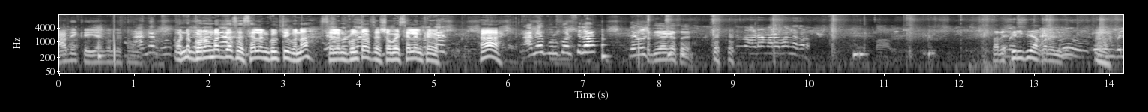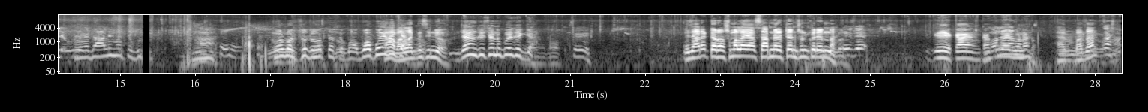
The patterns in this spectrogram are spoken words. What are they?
না দেখে ইয়া করলে অনেক গরম লাগতেছে স্যালেন গুলতিব না? স্যালেন গুলতে আছে সবাই স্যালেন খাই হ্যাঁ। আমি ভুল করছিল দিয়া গেছে। তুমি অর্ডার মারা বন্ধ করো তারে শিল্পিয়া করে নিবে ছোট হতেছে বই হ্যাঁ ভালো লাগতেছে নিও। যেন দিছে বই দেখা এই যে আরেকটা রসমালাই আছে আপনারা টেনশন করেন না। এ কাকু আইবো না? হ্যাঁ বাজান? কষ্ট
